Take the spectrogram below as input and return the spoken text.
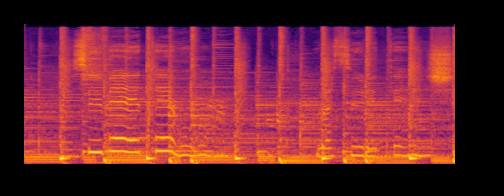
「すべてを忘れてしまう」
